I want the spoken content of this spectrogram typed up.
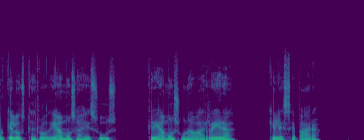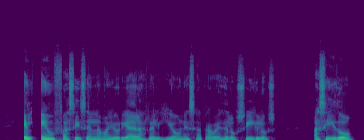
porque los que rodeamos a Jesús creamos una barrera que les separa. El énfasis en la mayoría de las religiones a través de los siglos ha sido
